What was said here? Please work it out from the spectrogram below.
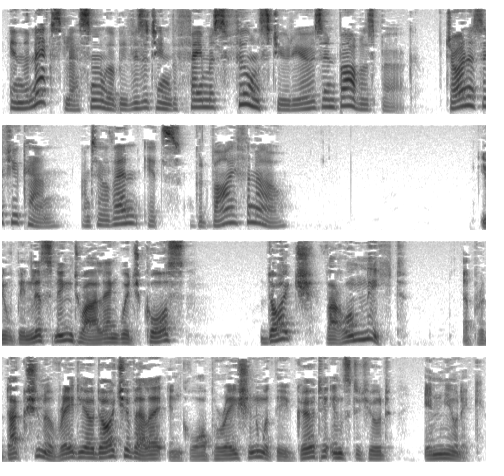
In the next lesson, we'll be visiting the famous film studios in Babelsberg. Join us if you can. Until then, it's goodbye for now. You've been listening to our language course Deutsch, warum nicht? A production of Radio Deutsche Welle in cooperation with the Goethe Institute in Munich.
